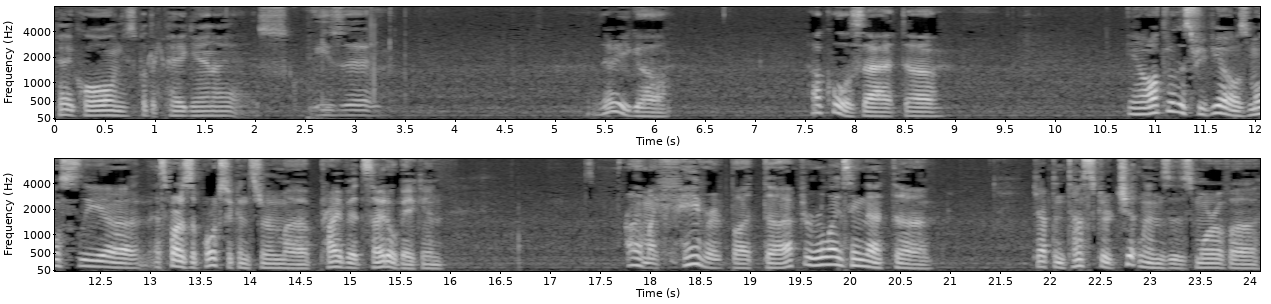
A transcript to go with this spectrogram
peg hole, and you just put the peg in. I squeeze it. There you go. How cool is that? Uh, you know, all through this review, I was mostly, uh, as far as the porks are concerned, uh, private Saito bacon. It's probably my favorite, but uh, after realizing that uh, Captain Tusker Chitlins is more of a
